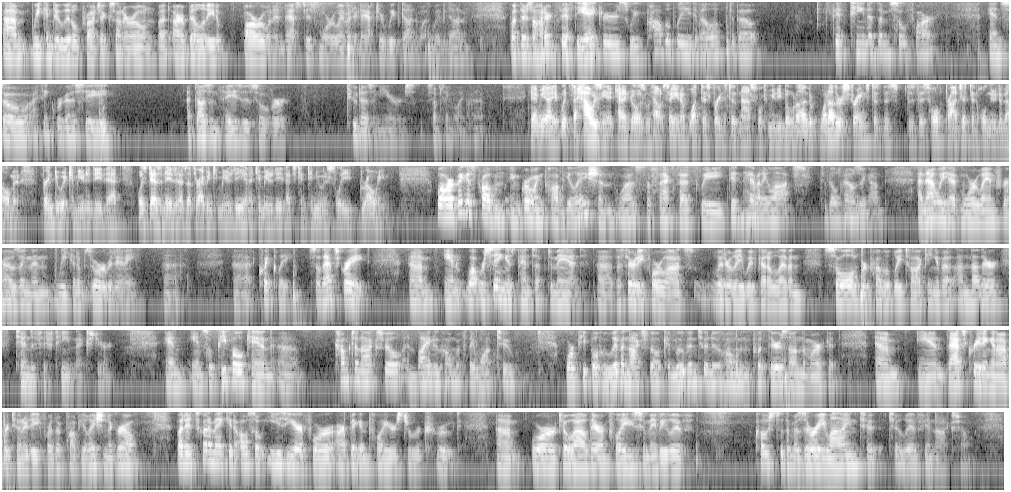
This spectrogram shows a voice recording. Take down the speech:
Um, we can do little projects on our own, but our ability to borrow and invest is more limited after we've done what we've done. But there's 150 acres. We've probably developed about 15 of them so far. And so I think we're going to see a dozen phases over two dozen years, something like that. Yeah, I mean, I, with the housing, it kind of goes without saying of what this brings to the Knoxville community. But what other what other strengths does this does this whole project and whole new development bring to a community that was designated as a thriving community and a community that's continuously growing? Well, our biggest problem in growing population was the fact that we didn't have any lots to build housing on, and now we have more land for housing than we can absorb at any uh, uh, quickly. So that's great. Um, and what we're seeing is pent up demand. Uh, the 34 lots, literally, we've got 11 sold. We're probably talking about another 10 to 15 next year. And, and so people can uh, come to Knoxville and buy a new home if they want to, or people who live in Knoxville can move into a new home and put theirs on the market. Um, and that's creating an opportunity for the population to grow. But it's going to make it also easier for our big employers to recruit um, or to allow their employees who maybe live close to the Missouri line to, to live in Knoxville.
